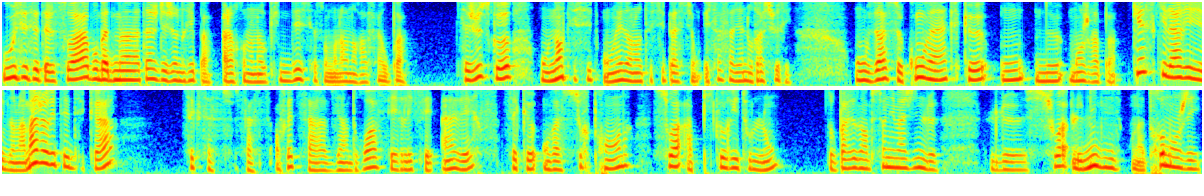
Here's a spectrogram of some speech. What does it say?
Ou si c'était le soir, bon bah demain matin je déjeunerai pas. Alors qu'on n'en a aucune idée si à ce moment-là on aura faim ou pas. C'est juste que on anticipe, on est dans l'anticipation et ça ça vient nous rassurer. On va se convaincre que on ne mangera pas. Qu'est-ce qu'il arrive dans la majorité des cas? C'est que ça, ça, en fait, ça vient droit faire l'effet inverse. C'est qu'on va surprendre, soit à picorer tout le long. Donc, par exemple, si on imagine le, le, soir, le midi, on a trop mangé,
